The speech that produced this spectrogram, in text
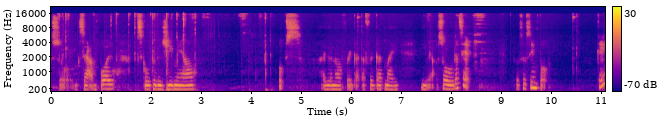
So example let's go to the gmail. Oops i don't know I forgot i forgot my email. So that's it. So, so simple. Okay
